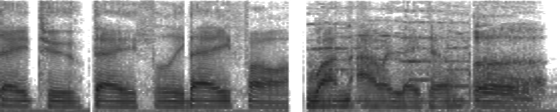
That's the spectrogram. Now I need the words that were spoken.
Day two, day three, day four. One hour later. Ugh.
